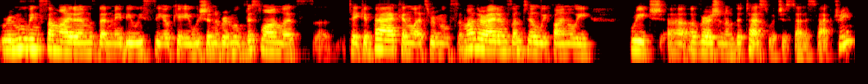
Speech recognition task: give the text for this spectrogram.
removing some items, then maybe we see, okay, we shouldn't have removed this one, let's uh, take it back and let's remove some other items until we finally reach a version of the test which is satisfactory.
